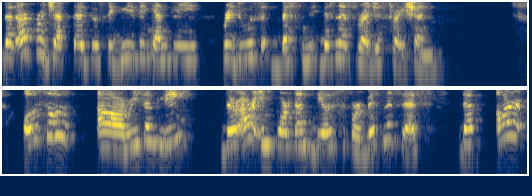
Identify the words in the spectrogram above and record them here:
that are projected to significantly reduce business registration. Also, uh, recently, there are important bills for businesses that are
